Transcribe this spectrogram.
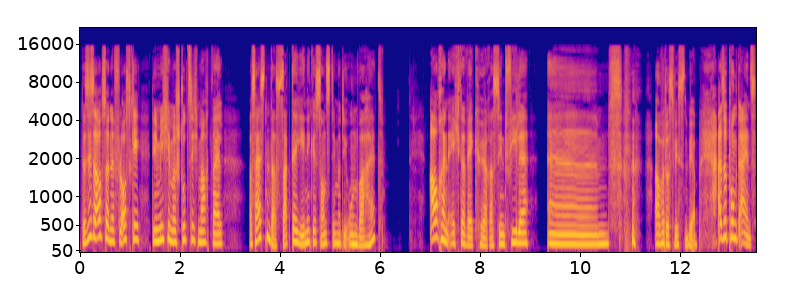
Das ist auch so eine Floskel, die mich immer stutzig macht, weil was heißt denn das? Sagt derjenige sonst immer die Unwahrheit? Auch ein echter Weghörer sind viele Ähms. Aber das wissen wir. Also Punkt eins:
